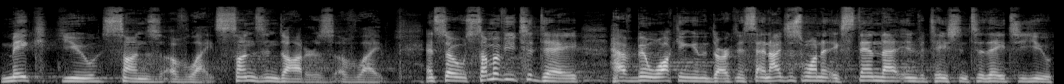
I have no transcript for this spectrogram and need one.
make you sons of light, sons and daughters of light. And so some of you today have been walking in the darkness, and I just want to extend that invitation today to you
